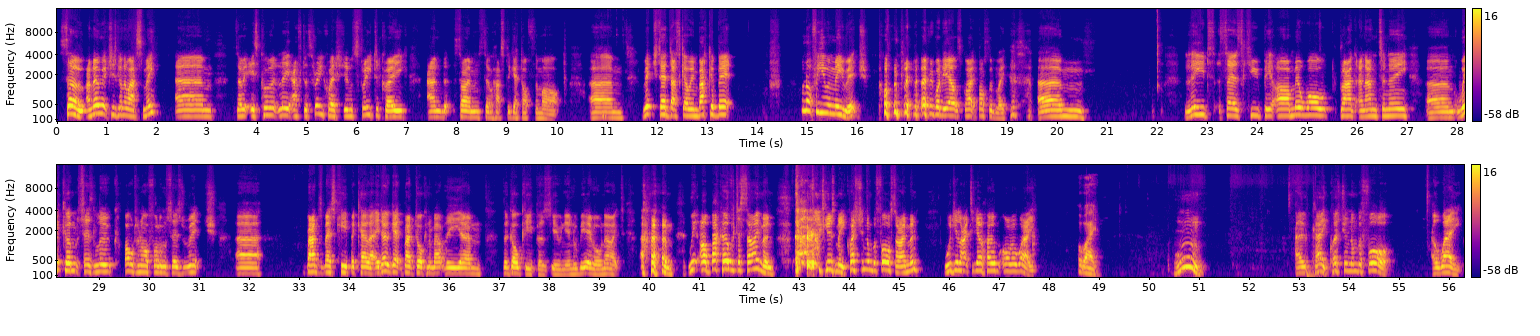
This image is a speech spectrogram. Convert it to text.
So I know Rich is going to ask me. Um, so it is currently after three questions, three to Craig, and Simon still has to get off the mark. Um, Rich said that's going back a bit. Well, not for you and me, Rich. Probably for everybody else, quite possibly. Um, Leeds says QPR, Millwall, Brad and Anthony. Um, Wycombe says Luke. Bolton or Fulham says Rich. Uh, Brad's best keeper, Keller. I don't get Brad talking about the um, the goalkeepers union. We'll be here all night. Um, we are back over to Simon. Excuse me. Question number four, Simon. Would you like to go home or away? Away. Hmm. Okay. Question number four. Away.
